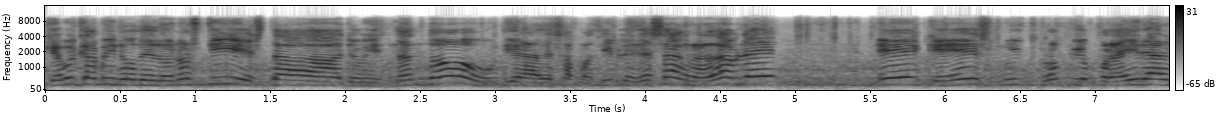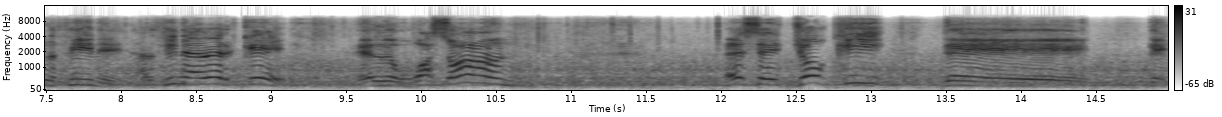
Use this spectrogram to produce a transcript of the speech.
que voy camino de Donosti, está lloviznando, un día desapacible, desagradable, eh, que es muy propio para ir al cine. Al cine a ver qué, el guasón, ese jockey de, de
